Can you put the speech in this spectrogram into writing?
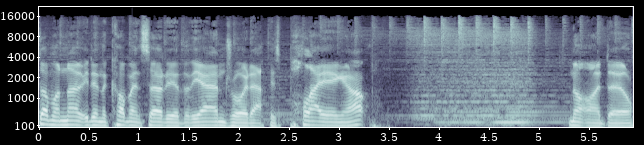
Someone noted in the comments earlier that the Android app is playing up. Not ideal.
